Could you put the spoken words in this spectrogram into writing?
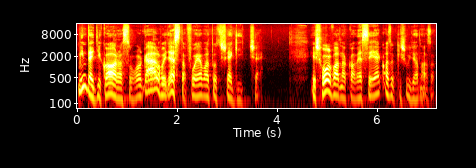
Mindegyik arra szolgál, hogy ezt a folyamatot segítse. És hol vannak a veszélyek, azok is ugyanazok.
